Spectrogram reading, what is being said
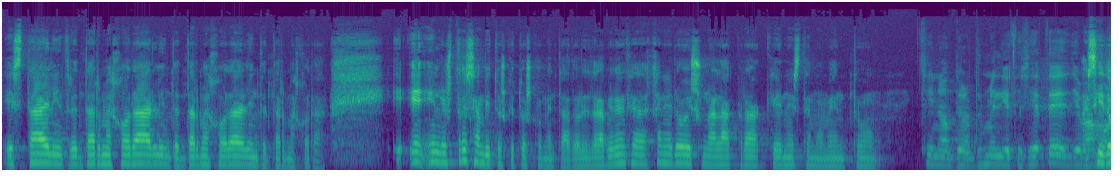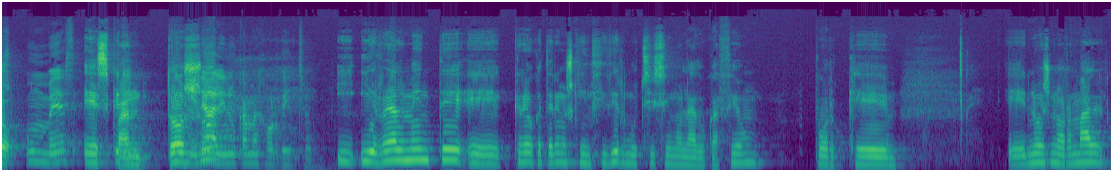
está el intentar mejorar, el intentar mejorar, el intentar mejorar. En, en, los tres ámbitos que tú has comentado, el de la violencia de género es una lacra que en este momento... Sí, no, de 2017 llevamos ha sido un mes espantoso criminal y nunca mejor dicho. Y, y realmente eh, creo que tenemos que incidir muchísimo en la educación porque eh, no es normal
